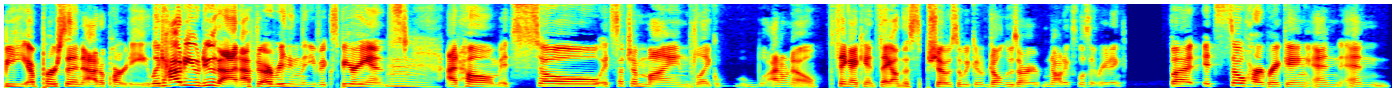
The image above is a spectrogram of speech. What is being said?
be a person at a party. Like how do you do that after everything that you've experienced Mm. at home? It's so it's such a mind like I don't know, thing I can't say on this show so we could, don't lose our not explicit rating. But it's so heartbreaking and and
